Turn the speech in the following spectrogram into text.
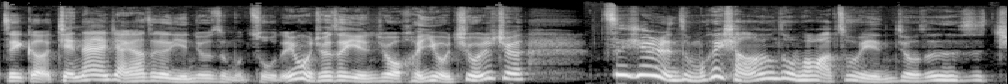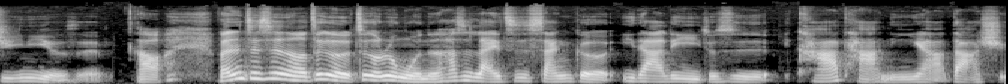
这个，简单的讲一下这个研究是怎么做的，因为我觉得这个研究很有趣，我就觉得这些人怎么会想到用这种方法做研究，真的是 genius。好，反正这次呢，这个这个论文呢，它是来自三个意大利，就是卡塔尼亚大学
